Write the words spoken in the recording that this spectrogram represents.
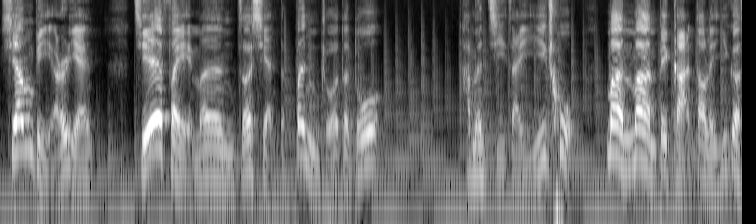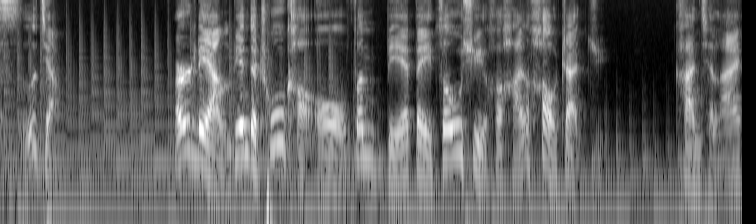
相比而言，劫匪们则显得笨拙得多。他们挤在一处，慢慢被赶到了一个死角，而两边的出口分别被邹旭和韩浩占据。看起来，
